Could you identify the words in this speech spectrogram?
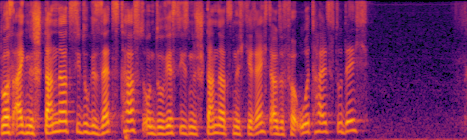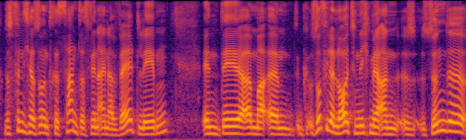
Du hast eigene Standards, die du gesetzt hast und du wirst diesen Standards nicht gerecht, also verurteilst du dich. Das finde ich ja so interessant, dass wir in einer Welt leben, in der ähm, so viele Leute nicht mehr an Sünde,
